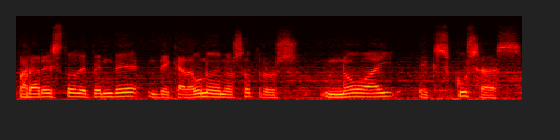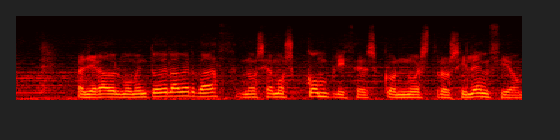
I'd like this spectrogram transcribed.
Parar esto depende de cada uno de nosotros. No hay excusas. Ha llegado el momento de la verdad, no seamos cómplices con nuestro silencio.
